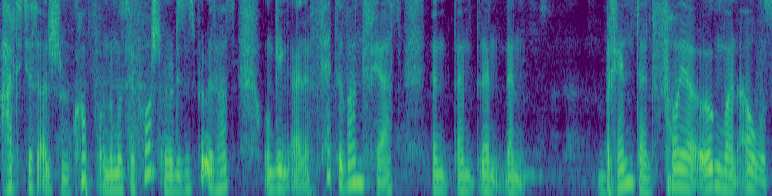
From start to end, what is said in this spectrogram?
hatte ich das alles schon im Kopf. Und du musst dir vorstellen, wenn du diesen Spirit hast und gegen eine fette Wand fährst, dann, dann, dann, dann brennt dein Feuer irgendwann aus.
